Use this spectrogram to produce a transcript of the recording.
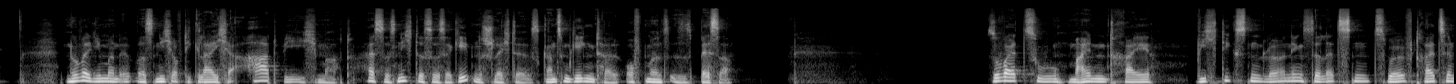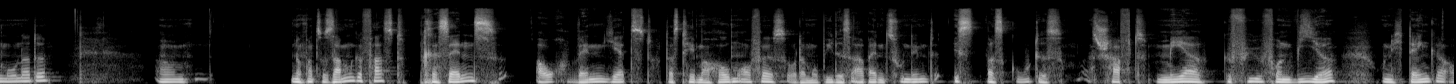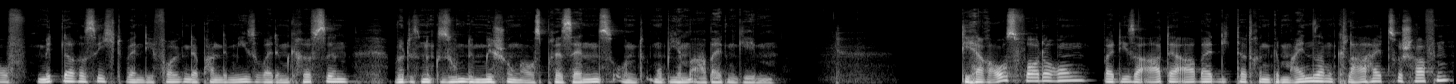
Nur weil jemand etwas nicht auf die gleiche Art wie ich macht, heißt das nicht, dass das Ergebnis schlechter ist. Ganz im Gegenteil, oftmals ist es besser. Soweit zu meinen drei wichtigsten Learnings der letzten 12, 13 Monate. Ähm, Nochmal zusammengefasst, Präsenz, auch wenn jetzt das Thema Homeoffice oder mobiles Arbeiten zunimmt, ist was Gutes es schafft mehr Gefühl von wir. Und ich denke, auf mittlere Sicht, wenn die Folgen der Pandemie soweit im Griff sind, wird es eine gesunde Mischung aus Präsenz und mobilem Arbeiten geben. Die Herausforderung bei dieser Art der Arbeit liegt darin, gemeinsam Klarheit zu schaffen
